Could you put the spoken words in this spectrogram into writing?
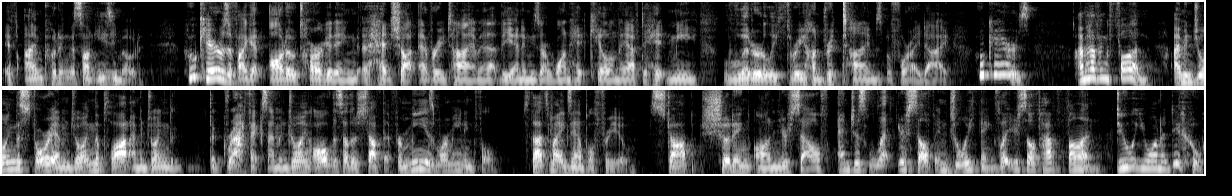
if I'm putting this on easy mode? Who cares if I get auto targeting a headshot every time and that the enemies are one hit kill and they have to hit me literally 300 times before I die? Who cares? I'm having fun. I'm enjoying the story. I'm enjoying the plot. I'm enjoying the, the graphics. I'm enjoying all this other stuff that for me is more meaningful. So that's my example for you. Stop shoulding on yourself and just let yourself enjoy things. Let yourself have fun. Do what you want to do.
